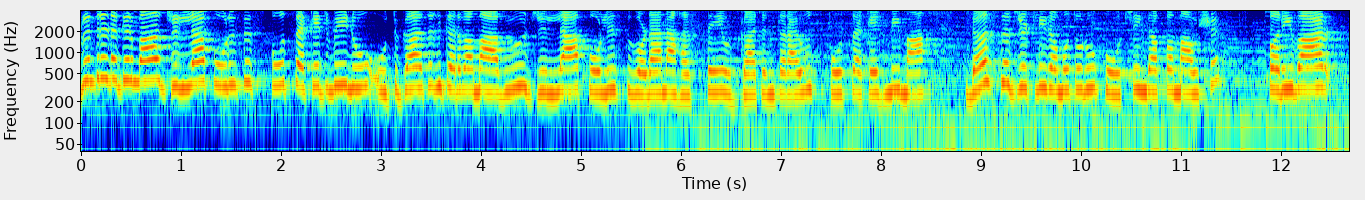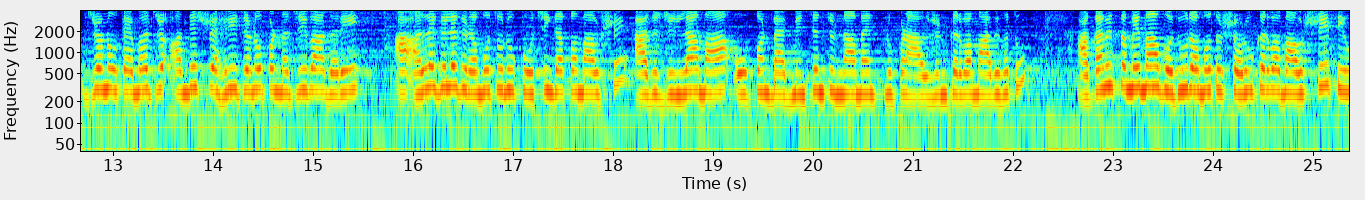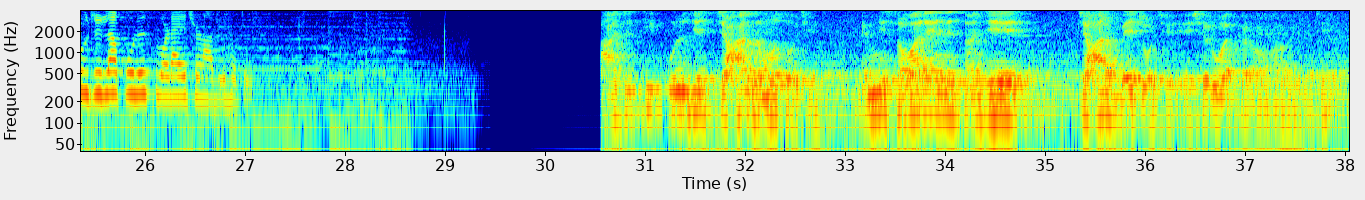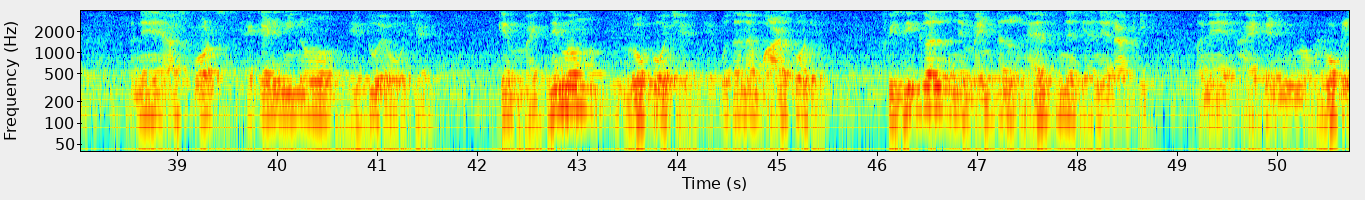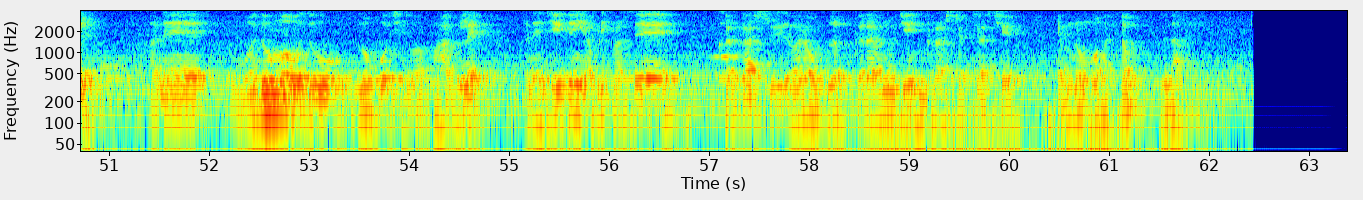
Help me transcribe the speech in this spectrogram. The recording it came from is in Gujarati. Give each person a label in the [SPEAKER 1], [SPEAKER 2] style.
[SPEAKER 1] સુરેન્દ્રનગરમાં જિલ્લા પોલીસ સ્પોર્ટ્સ એકેડમીનું ઉદ્ઘાટન કરવામાં આવ્યું. જિલ્લા પોલીસ વડાના હસ્તે ઉદ્ઘાટન કરાયું. સ્પોર્ટ્સ એકેડમીમાં દસ જેટલી રમતોનું કોચિંગ આપવામાં આવશે. પરિવારજનો તેમજ અન્ય શહેરીજનો પણ નજીવા દરે આ અલગ અલગ રમતોનું કોચિંગ આપવામાં આવશે. આજે જિલ્લામાં ઓપન બેડમિન્ટન ટુર્નામેન્ટનું પણ આયોજન કરવામાં આવ્યું હતું. આગામી સમયમાં વધુ રમતો શરૂ કરવામાં આવશે તેવું જિલ્લા પોલીસ વડાએ જણાવ્યું હતું.
[SPEAKER 2] આજથી કુલ જે ચાર રમતો છે, એમની સવારે અને સાંજે ચાર બેચો છે, એ શરૂઆત કરવામાં આવેલી છે. અને આ સ્પોર્ટ્સ એકેડમીનો હેતુ એવો છે કે મેક્ઝિમમ લોકો છે, એ પોતાના બાળકોને ફિઝિકલ અને મેન્ટલ હેલ્થને ધ્યાને રાખી અને આ એકેડમીમાં મોકલે અને વધુમાં વધુ લોકો છે એમાં ભાગ લે અને જે કંઈ આપણી પાસે સરકારશ્રી દ્વારા ઉપલબ્ધ કરાવેલું જે ઇન્ફ્રાસ્ટ્રક્ચર છે એમનો મહત્તમ લાભ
